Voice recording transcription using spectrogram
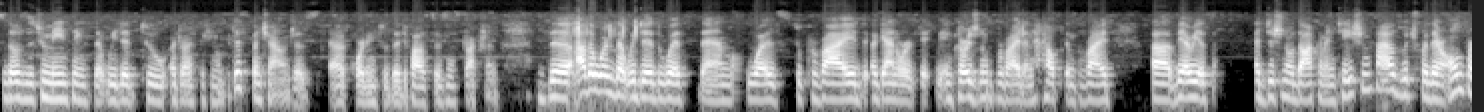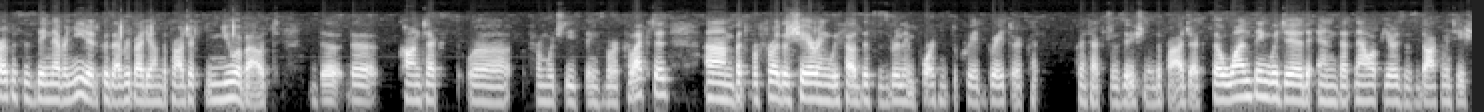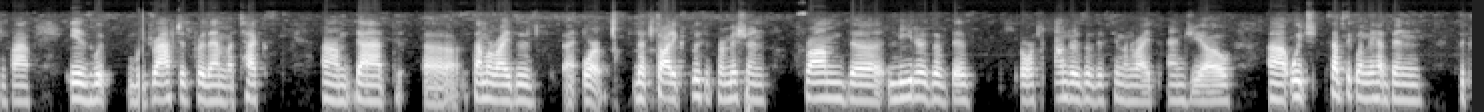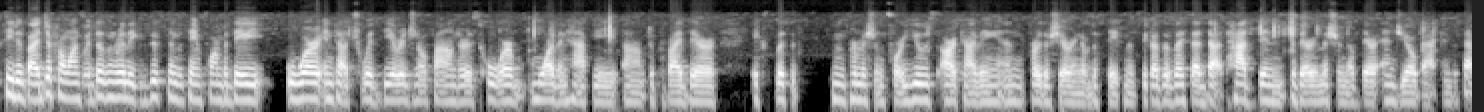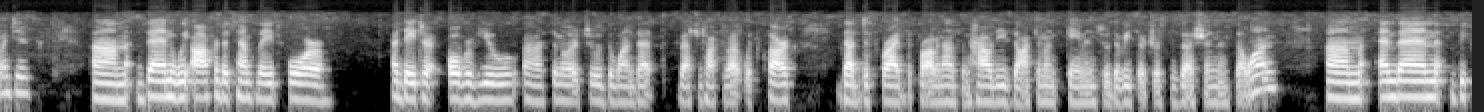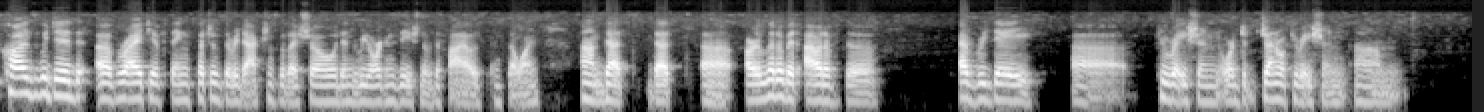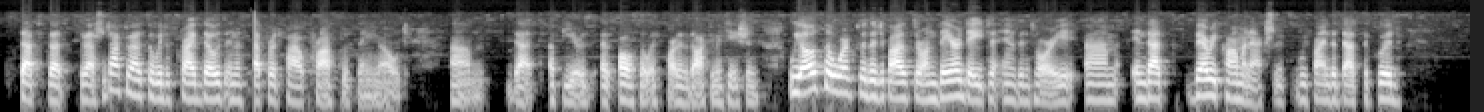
So those are the two main things that we did to address the human participant challenges according to the depositor's instructions. The other work that we did with them was to provide, again, or encourage them to provide and help them provide uh, various additional documentation files, which for their own purposes they never needed because everybody on the project knew about the, the context uh, from which these things were collected. Um, but for further sharing, we felt this is really important to create greater co contextualization of the project. So one thing we did, and that now appears as a documentation file, is we, we drafted for them a text um, that uh, summarizes uh, or that sought explicit permission from the leaders of this or founders of this human rights NGO, uh, which subsequently had been succeeded by a different ones. So it doesn't really exist in the same form, but they were in touch with the original founders who were more than happy um, to provide their explicit permission for use, archiving, and further sharing of the statements, because as I said, that had been the very mission of their NGO back in the 70s. Um, then we offered a template for a data overview uh, similar to the one that Sebastian talked about with Clarke that described the provenance and how these documents came into the researcher's possession and so on. Um, and then because we did a variety of things, such as the redactions that I showed and the reorganization of the files and so on, um, that, that uh, are a little bit out of the everyday uh, curation or general curation um, steps that Sebastian talked about. So we describe those in a separate file processing note um, that appears also as part of the documentation. We also worked with the depositor on their data inventory, um, and that's very common actually. We find that that's a good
